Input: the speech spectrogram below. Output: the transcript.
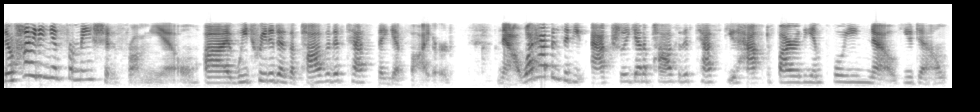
They're hiding information from you. Uh, we treat it as a positive test, they get fired. Now, what happens if you actually get a positive test? Do you have to fire the employee? No, you don't.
